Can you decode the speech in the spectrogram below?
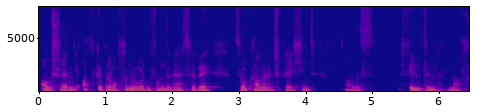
Ausschreibungen, die abgebrochen wurden von den SBB. So kann man entsprechend alles filtern nach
